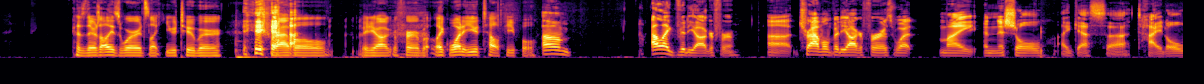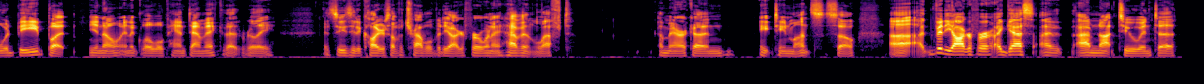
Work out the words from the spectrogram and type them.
Because there's all these words like YouTuber, travel videographer, but like, what do you tell people? Um, I like videographer. Uh, travel videographer is what my initial, I guess, uh, title would be. But you know, in a global pandemic, that really, it's easy to call yourself a travel videographer when I haven't left America in 18 months. So, uh, videographer, I guess. I I'm not too into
